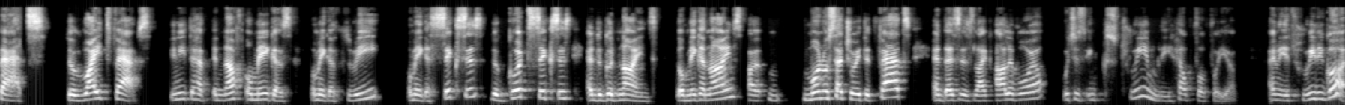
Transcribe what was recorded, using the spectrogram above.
fats, the right fats. You need to have enough omegas, omega 3, omega 6s, the good 6s, and the good 9s. The omega 9s are monosaturated fats, and this is like olive oil, which is extremely helpful for you. I mean, it's really good.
